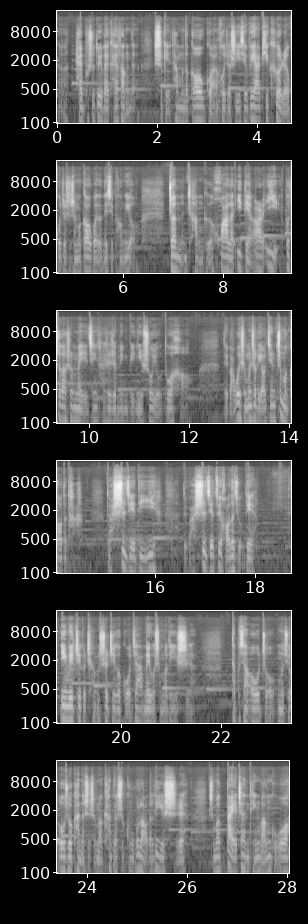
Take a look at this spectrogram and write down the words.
啊，还不是对外开放的，是给他们的高管或者是一些 VIP 客人或者是什么高管的那些朋友，专门唱歌，花了一点二亿，不知道是美金还是人民币，你说有多好，对吧？为什么这里要建这么高的塔？对吧？世界第一，对吧？世界最好的酒店，因为这个城市、这个国家没有什么历史，它不像欧洲。我们去欧洲看的是什么？看的是古老的历史，什么拜占庭王国，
